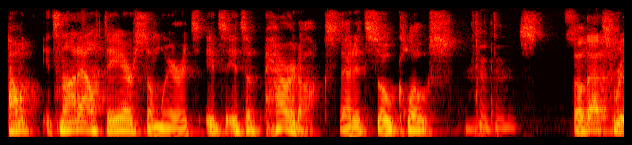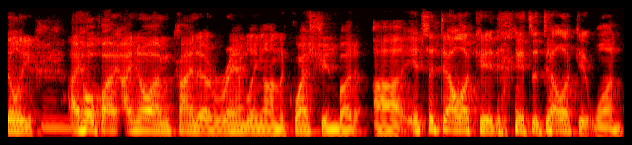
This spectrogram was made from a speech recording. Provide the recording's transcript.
out. It's not out there somewhere. It's it's it's a paradox that it's so close. So that's really. I hope I, I know I'm kind of rambling on the question, but uh, it's a delicate it's a delicate one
